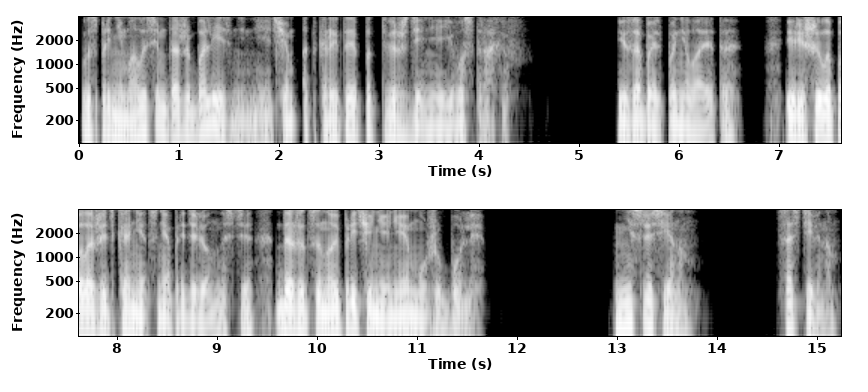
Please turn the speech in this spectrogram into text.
воспринималось им даже болезненнее, чем открытое подтверждение его страхов. Изабель поняла это, и решила положить конец неопределенности, даже ценой причинения мужу боли. «Не с Люсьеном. Со Стивеном».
